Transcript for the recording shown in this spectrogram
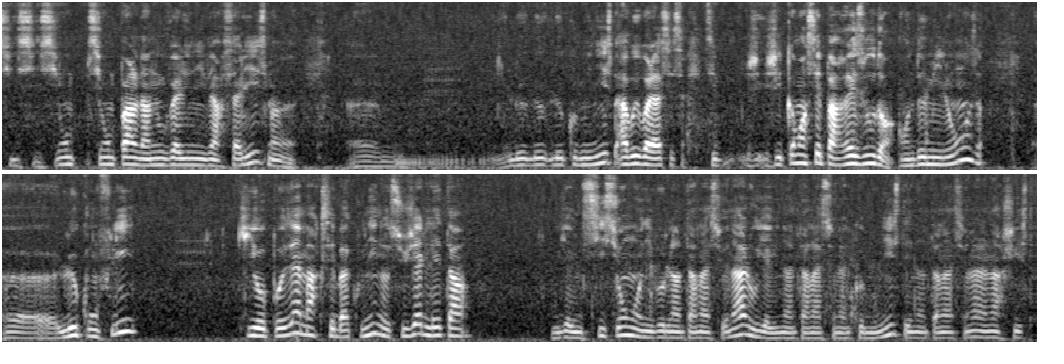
si, on, parle d'un nouvel universalisme, euh, le, communisme, ah oui voilà c'est ça, j'ai commencé par résoudre en 2011 euh, le conflit qui opposait Marx et Bakounine au sujet de l'État. il y a une scission au niveau de l'international, où il y a une internationale communiste et une internationale anarchiste.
